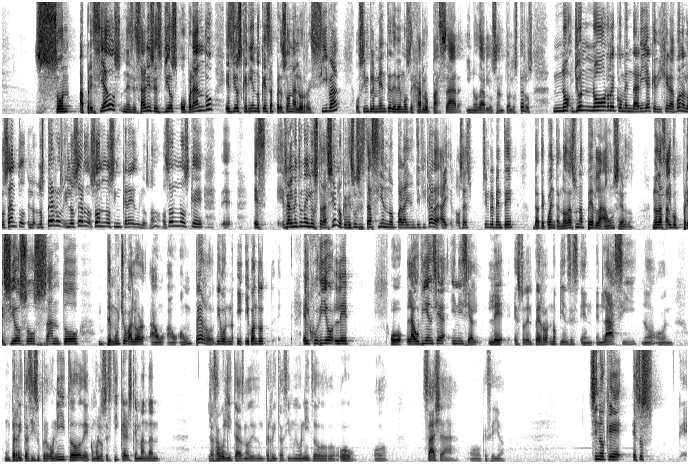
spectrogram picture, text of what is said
son apreciados, necesarios, es Dios obrando, es Dios queriendo que esa persona lo reciba o simplemente debemos dejarlo pasar y no darlo santo a los perros. No, yo no recomendaría que dijeras, bueno, los santos, los perros y los cerdos son los incrédulos, ¿no? O son los que eh, es realmente una ilustración lo que Jesús está haciendo para identificar, o sea, es simplemente date cuenta, no das una perla a un cerdo, no das algo precioso, santo, de mucho valor a un, perro. Digo, y, cuando el judío lee, o la audiencia inicial lee esto del perro, no pienses en, en Lassie, ¿no? O en un perrito así súper bonito, de como los stickers que mandan las abuelitas, ¿no? De un perrito así muy bonito, o, o Sasha, o qué sé yo. Sino que estos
